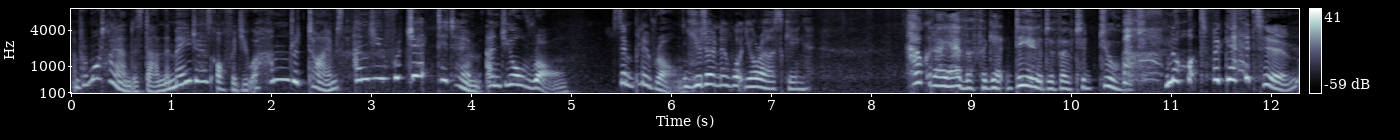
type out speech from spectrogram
And from what I understand, the Major has offered you a hundred times, and you've rejected him, and you're wrong. Simply wrong. You don't know what you're asking. How could I ever forget dear devoted George? Not forget him.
